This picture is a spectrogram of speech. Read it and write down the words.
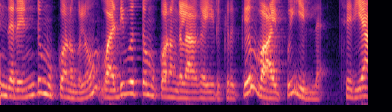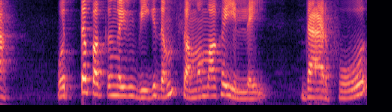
இந்த ரெண்டு முக்கோணங்களும் வடிவொத்த முக்கோணங்களாக இருக்கிறதுக்கு வாய்ப்பு இல்லை. சரியா? ஒத்த பக்கங்களின் விகிதம் சமமாக இல்லை. Therefore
